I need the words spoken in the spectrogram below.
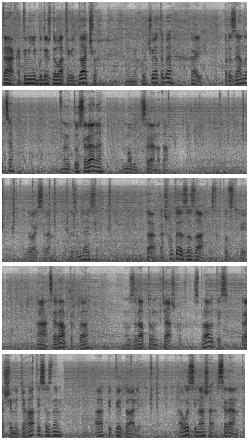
Так, а ти мені будеш давати віддачу. Не хочу я тебе. Хай приземлиться. То сирена, мабуть, сирена, так. Давай, сирена, приземляйся. Так, а що це за захист? Хто це такий? А, це раптор, так? Ну, з раптором тяжко справитись. Краще не тягатися з ним, а піти далі. А ось і наша сиренка.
